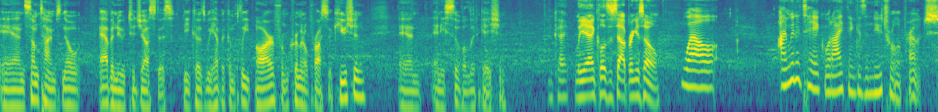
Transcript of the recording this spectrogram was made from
and sometimes no avenue to justice because we have a complete bar from criminal prosecution and any civil litigation. Okay. Leanne, close us out. Bring us home. Well, I'm going to take what I think is a neutral approach,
